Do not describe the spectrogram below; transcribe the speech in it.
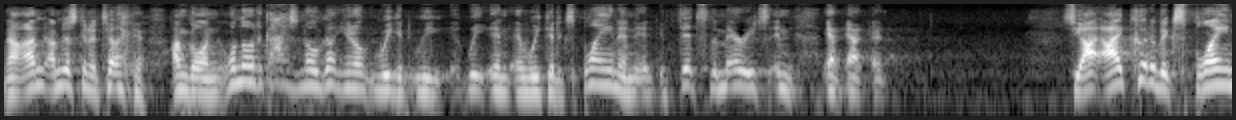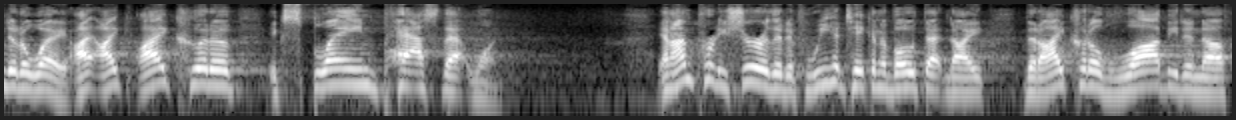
Now, I'm, I'm just going to tell you, I'm going, well, no, the guy's no good. You know, we could, we, we, and, and we could explain, and it fits the marriage. And, and, and see, I, I, could have explained it away. I, I, I could have explained past that one. And I'm pretty sure that if we had taken a vote that night, that I could have lobbied enough,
